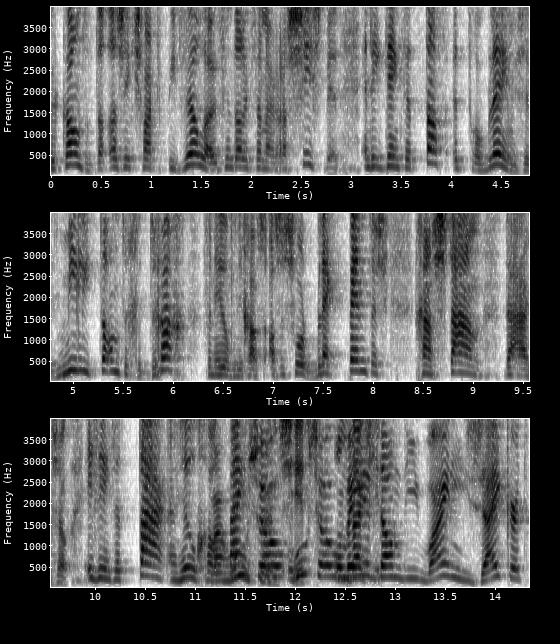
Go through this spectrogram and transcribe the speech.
De kant op dat als ik Zwarte Piet wel leuk vind, dat ik dan een racist ben. En ik denk dat dat het probleem is. Het militante gedrag van heel veel van die gasten. Als een soort Black Panthers gaan staan daar zo. Ik denk dat daar een heel groot Maar hoezo, pijnpunt zit. hoezo omdat ben je, dan die whiny zeikert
